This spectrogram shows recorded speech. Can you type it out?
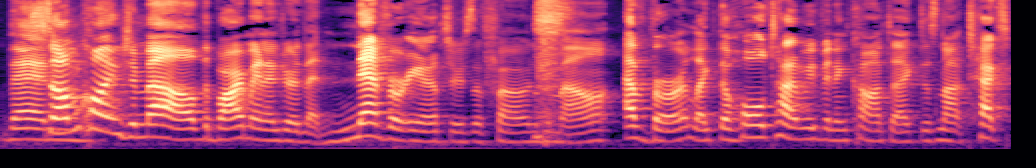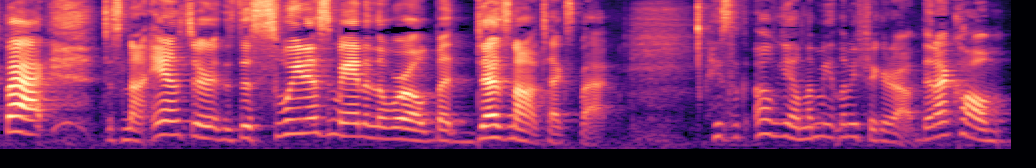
then, So I'm calling Jamel, the bar manager that never answers the phone, Jamel, ever. Like the whole time we've been in contact, does not text back, does not answer. Is the sweetest man in the world, but does not text back. He's like, oh yeah, let me let me figure it out. Then I call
